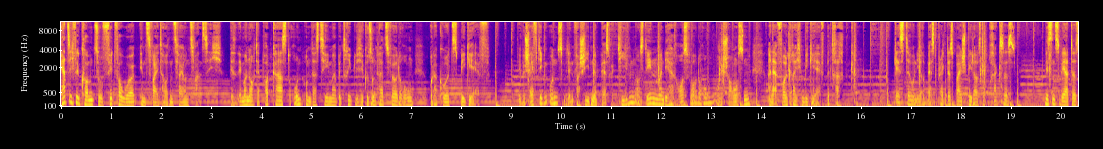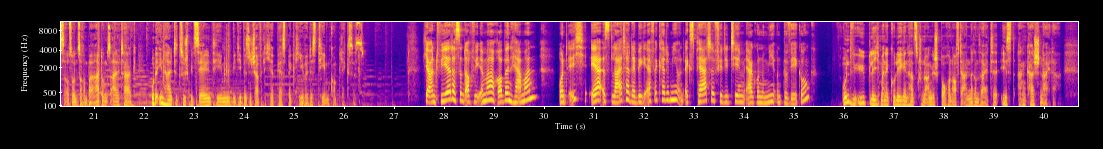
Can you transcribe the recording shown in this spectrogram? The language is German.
Herzlich willkommen zu Fit for Work in 2022. Wir sind immer noch der Podcast rund um das Thema betriebliche Gesundheitsförderung oder kurz BGF. Wir beschäftigen uns mit den verschiedenen Perspektiven, aus denen man die Herausforderungen und Chancen einer erfolgreichen BGF betrachten kann. Gäste und ihre Best-Practice-Beispiele aus der Praxis, Wissenswertes aus unserem Beratungsalltag oder Inhalte zu speziellen Themen wie die wissenschaftliche Perspektive des Themenkomplexes. Ja, und wir, das sind auch wie immer Robin Herrmann und ich. Er ist Leiter der BGF Academy und Experte für die Themen Ergonomie und Bewegung. Und wie üblich, meine Kollegin hat es schon angesprochen, auf der anderen Seite ist Anka Schneider.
